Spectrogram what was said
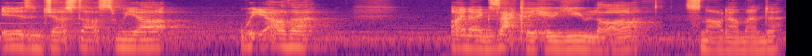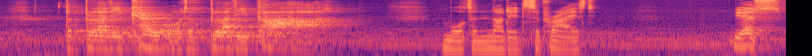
it isn't just us. We are. We are the. I know exactly who you are, snarled Elmander. The bloody cohort of bloody Paha. Morton nodded, surprised. Yes,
